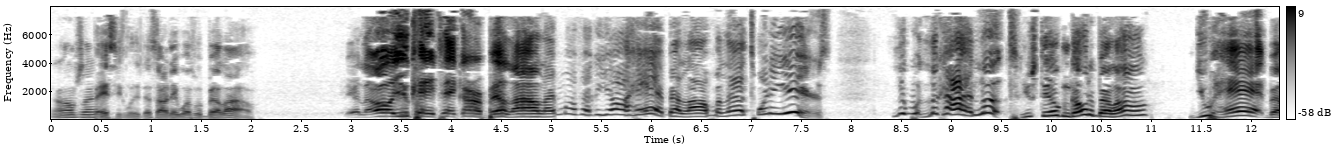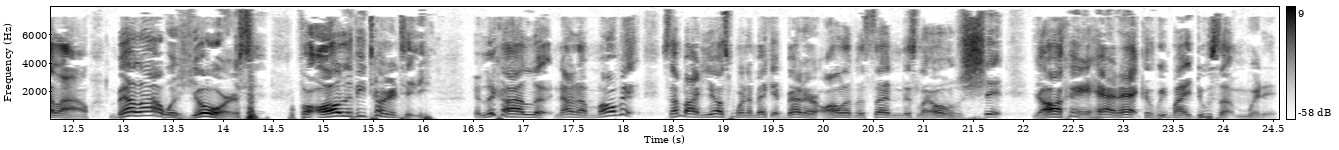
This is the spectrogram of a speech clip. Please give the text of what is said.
You know what I'm saying? Basically, that's how they was with Belle Isle. They're like, oh, you can't take our Belle Isle. Like, motherfucker, y'all had Belle Isle for the last 20 years. Look what, look how it looked. You still can go to Belle Isle. You had Belle Isle. Belle Isle was yours for all of eternity. And look how it looked. Now, a moment somebody else want to make it better, all of a sudden it's like, oh shit, y'all can't have that because we might do something with it.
